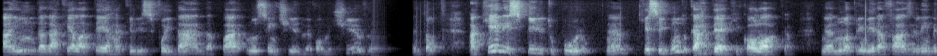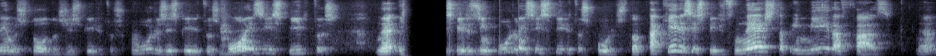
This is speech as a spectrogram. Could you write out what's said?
ainda daquela terra que lhes foi dada para, no sentido evolutivo. Então, aquele espírito puro, né, que segundo Kardec coloca né, numa primeira fase, lembremos todos de espíritos puros, espíritos bons e espíritos, né, espíritos impuros e espíritos puros. Então, aqueles espíritos, nesta primeira fase, né,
